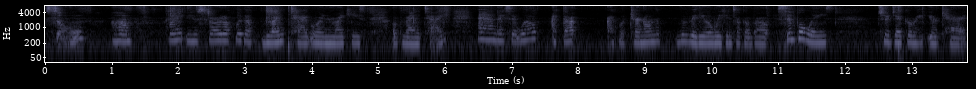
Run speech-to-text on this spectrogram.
So, um, right, you start off with a blank tag, or in my case, a blank tag. And I said, well, I thought I would turn on the, the video and we can talk about simple ways to decorate your tag.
